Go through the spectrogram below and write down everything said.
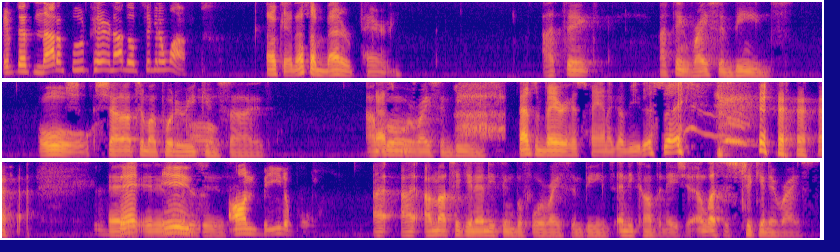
if that's not a food pairing, I'll go chicken and waffles. Okay, that's a better pairing. I think, I think rice and beans. Oh, Shout out to my Puerto Rican Oh. side. I'm That's- going with rice and beans. that's very Hispanic of you to say. Hey, that it is, is it is. unbeatable. I, I, I'm not taking anything before rice and beans, any combination, unless it's chicken and rice.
